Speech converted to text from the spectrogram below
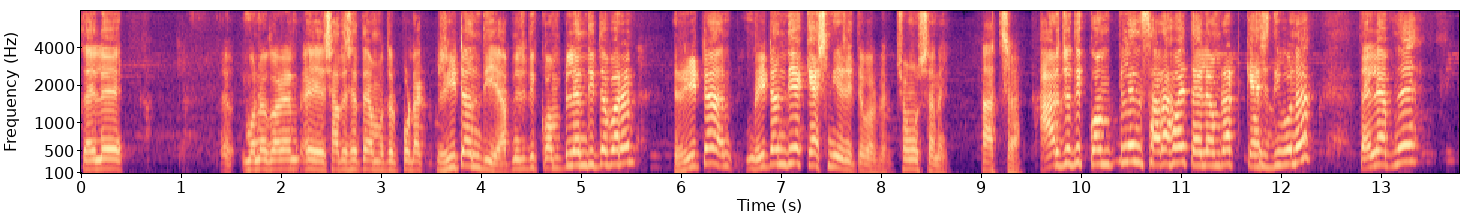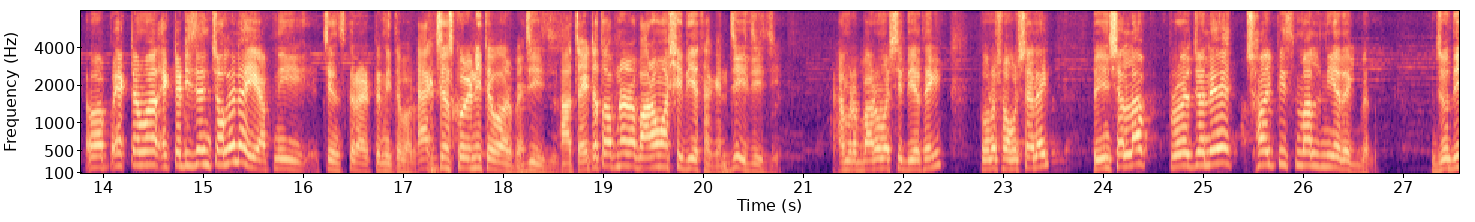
তাইলে মনে করেন সাথে সাথে আমাদের প্রোডাক্ট রিটার্ন দিয়ে আপনি যদি কমপ্লেন দিতে পারেন রিটার্ন রিটার্ন দিয়ে ক্যাশ নিয়ে যেতে পারবেন সমস্যা নাই। আচ্ছা। আর যদি কমপ্লেন সারা হয় তাহলে আমরা ক্যাশ দিব না। তাইলে আপনি একটা একটা ডিজাইন চলে নাই আপনি চেঞ্জ করে একটা নিতে পারবেন। এক্সচেঞ্জ করে নিতে পারবে? জি, জি। আচ্ছা এটা তো আপনারা বারো মাসই দিয়ে থাকেন। জি জি জি। আমরা বারো মাসে দিয়ে থাকি কোনো সমস্যা নাই। তো ইনশাল্লাহ প্রয়োজনে ছয় পিস মাল নিয়ে দেখবেন। যদি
